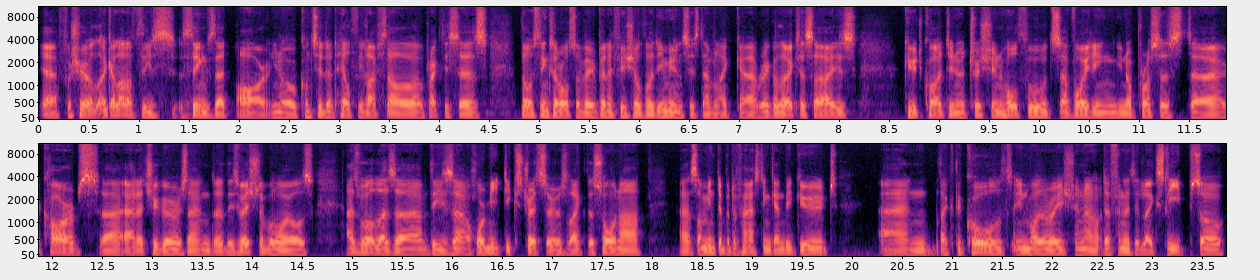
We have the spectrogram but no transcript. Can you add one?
Yeah, for sure. Like a lot of these things that are, you know, considered healthy lifestyle practices, those things are also very beneficial for the immune system, like uh, regular exercise, good quality nutrition, whole foods, avoiding, you know, processed uh, carbs, uh, added sugars, and uh, these vegetable oils, as well as uh, these uh, hormetic stressors like the sauna. some intermittent fasting can be good. and like the cold in moderation definitely like sleep so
